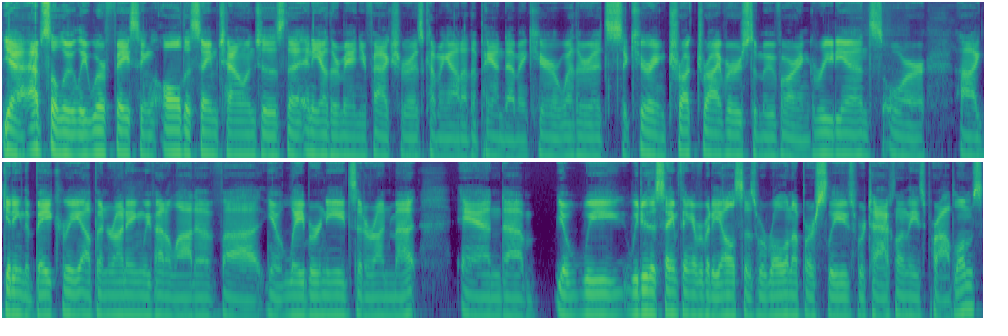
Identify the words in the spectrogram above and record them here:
Yeah, absolutely. We're facing all the same challenges that any other manufacturer is coming out of the pandemic here, whether it's securing truck drivers to move our ingredients or uh, getting the bakery up and running. We've had a lot of uh, you know labor needs that are unmet, and um, you know we we do the same thing everybody else does. We're rolling up our sleeves. We're tackling these problems.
